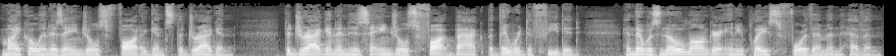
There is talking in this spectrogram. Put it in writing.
Michael and his angels fought against the dragon. The dragon and his angels fought back, but they were defeated, and there was no longer any place for them in heaven.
